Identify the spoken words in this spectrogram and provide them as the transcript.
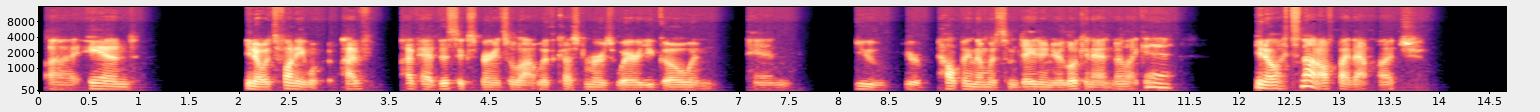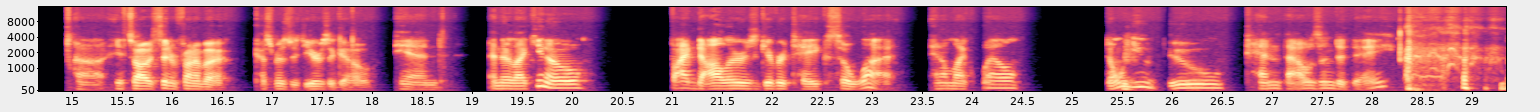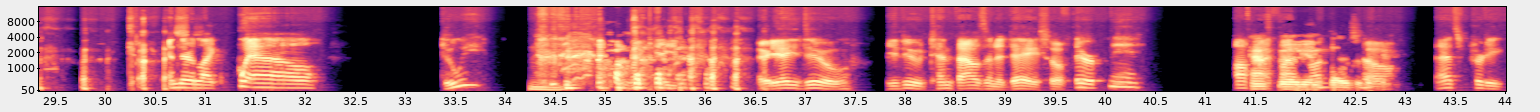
Uh, and, you know, it's funny, I've, I've had this experience a lot with customers where you go and, and you you're helping them with some data and you're looking at it and they're like, eh, you know, it's not off by that much. Uh, so I was sitting in front of a customer this was years ago and and they're like, you know, five dollars give or take, so what? And I'm like, well, don't you do ten thousand a day? And they're like, well, do we? Mhm. yeah, you do. You do 10,000 a day. So if they're eh, off Half by five million bucks, loads a day. so that's pretty,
